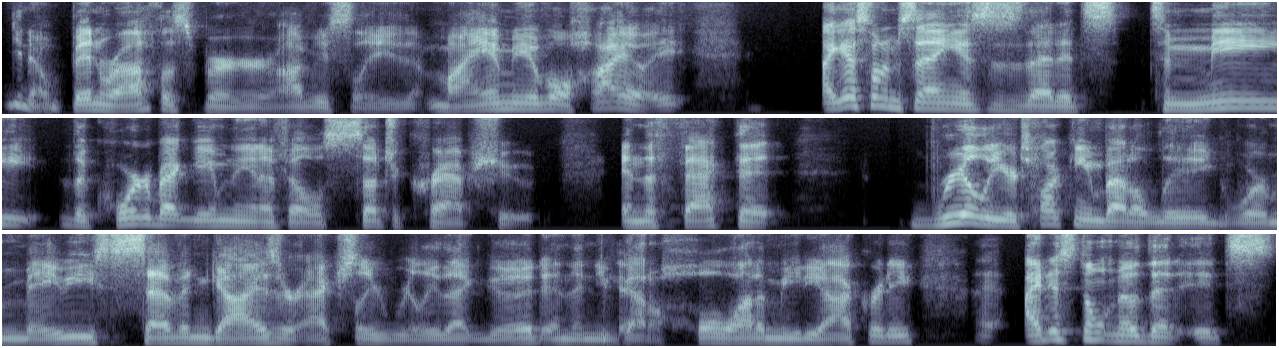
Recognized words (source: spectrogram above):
you know, Ben Roethlisberger, obviously, Miami of Ohio. It, I guess what I'm saying is, is that it's to me the quarterback game in the NFL is such a crapshoot, and the fact that really you're talking about a league where maybe seven guys are actually really that good, and then you've got a whole lot of mediocrity. I just don't know that it's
